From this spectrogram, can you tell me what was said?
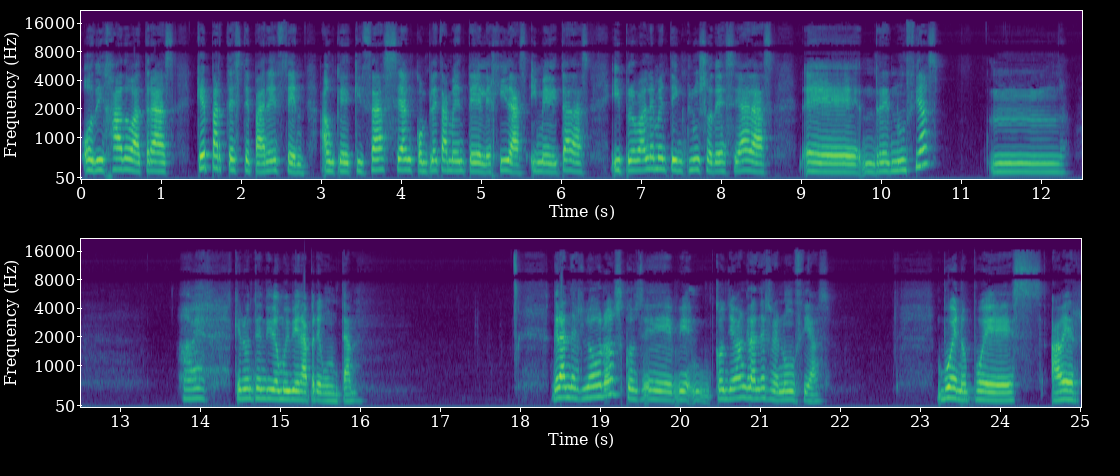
o dejado atrás? ¿Qué partes te parecen, aunque quizás sean completamente elegidas y meditadas y probablemente incluso deseadas, eh, renuncias? Mm, a ver, que no he entendido muy bien la pregunta. Grandes logros conllevan grandes renuncias. Bueno, pues, a ver.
